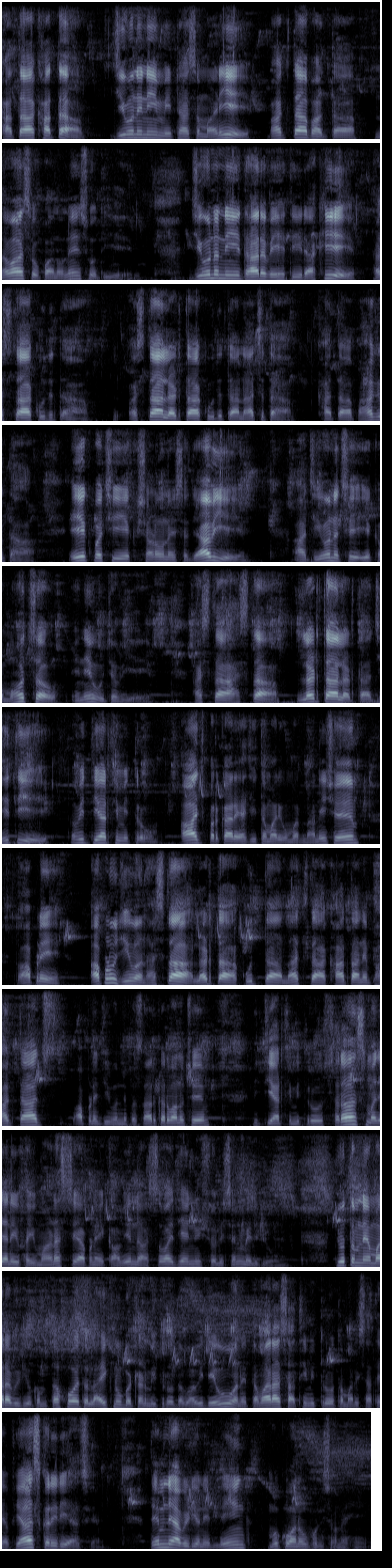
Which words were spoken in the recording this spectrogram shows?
ખાતા ખાતા જીવનની મીઠાશ માણીએ, ભાગતા ભાગતા નવા સોપાનોને શોધીએ. જીવનની ધાર વહેતી રાખીએ, હસતા કૂદતા, હસતા લડતા કૂદતા નાચતા ખાતા ભાગતા, એક પછી એક ક્ષણોને સજાવીએ. આ જીવન છે એક મહોત્સવ, એને ઉજવીએ. હસતા હસતા, લડતા લડતા જીતીએ. તો વિદ્યાર્થી મિત્રો, આ જ પ્રકારે હજી તમારી ઉંમર નાની છે, તો આપણે આપણું જીવન હસતા, લડતા, કૂદતા, નાચતા, ખાતા અને ભાગતા જ આપણે જીવનને પસાર કરવાનું છે. વિદ્યાર્થી મિત્રો, સરસ મજાની ફઈ માણસ છે. આપણે કાવ્યના સ્વાધ્યાયનું સોલ્યુશન મેળવ્યું. જો તમને અમારા વીડિયો ગમતા હોય તો લાઇકનું બટન મિત્રો દબાવી દેવું અને તમારા સાથી મિત્રો તમારી સાથે અભ્યાસ કરી રહ્યા છે. તેમને આ વિડીયોની લિંક મૂકવાનું ભૂલશો નહીં.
